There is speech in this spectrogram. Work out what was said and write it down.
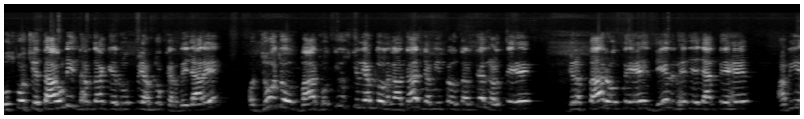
उसको चेतावनी धरना के रूप में हम लोग करने जा रहे हैं और जो जो बात होती है, उसके लिए हम लोग लगातार ज़मीन पर उतरते हैं, लड़ते हैं, गिरफ़्तार होते हैं, जेल भेजे जाते हैं। अभी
